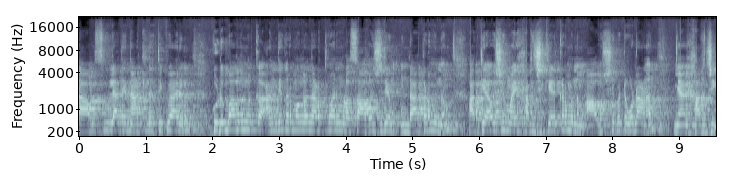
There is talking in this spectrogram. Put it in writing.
താമസമില്ലാതെ നാട്ടിലെത്തിക്കുവാനും കുടുംബാംഗങ്ങൾക്ക് അന്ത്യകർമ്മങ്ങൾ നടത്തുവാനുമുള്ള സാഹചര്യം ഉണ്ടാക്കണമെന്നും അത്യാവശ്യമായി ഹർജി കേൾക്കണമെന്നും ആവശ്യപ്പെട്ടുകൊണ്ടാണ് ഞാൻ ഹർജി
